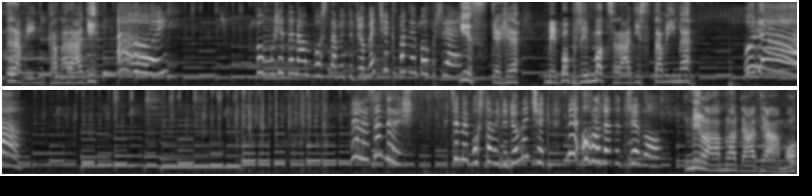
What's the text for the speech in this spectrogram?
Zdravím, kamarádi. Ahoj. Pomůžete nám postavit domeček, pane Bobře? Jistě, že my bobři moc rádi stavíme. Hurá! Hele, zadrž. Chceme postavit domeček, ne ohlodat dřevo. Milá mladá dámo,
